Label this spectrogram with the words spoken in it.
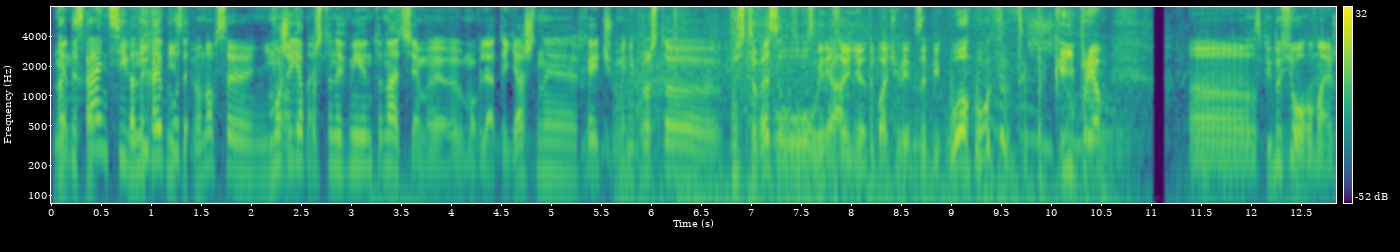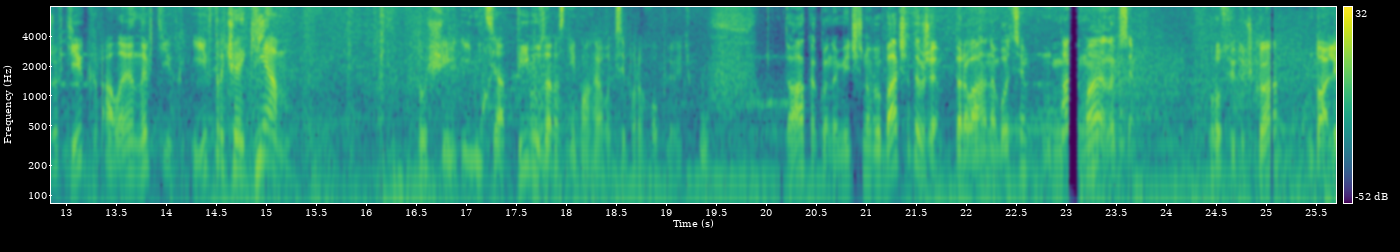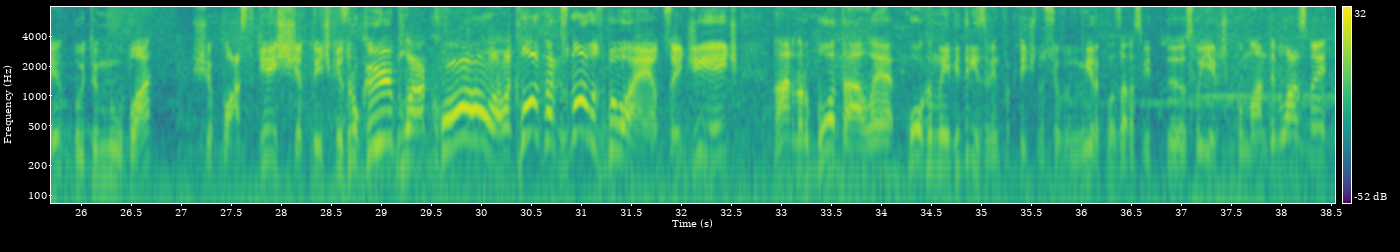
На нехай- дистанції та нехай вічність, буде. воно все нічого Може, не я значить. просто не вмію інтонаціями мовляти. Я ж не хейчу, мені просто, просто весело О, спостерігати. Вінсенія, ти бачив, як забіг. Вау, ти такий прям. Е, з-під усього майже втік, але не втік. І втрачає гем. То ще й ініціативу зараз Нігма Galaxy перехоплюють. Уф. Так, економічно ви бачите вже. Перевага на боці. Немає Олексі. Просвіточка. Далі бити нуба. Ще пастки, ще тички з руки. Блекхол! Але Клокверк знову збиває. Це GH. Гарна робота, але Когами відрізав він фактично Міркла зараз від е, своєї ж команди власної.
